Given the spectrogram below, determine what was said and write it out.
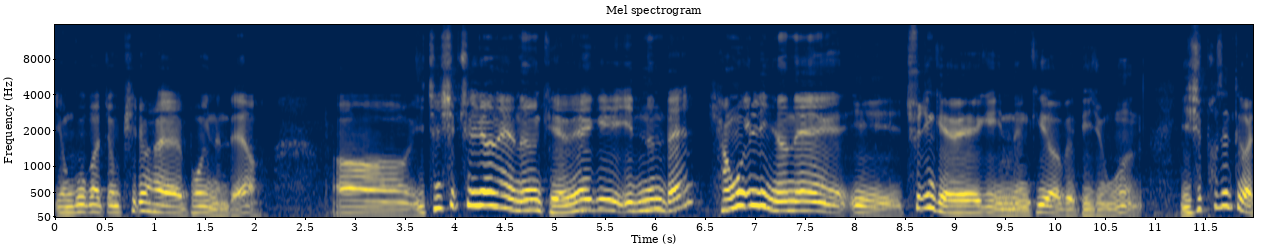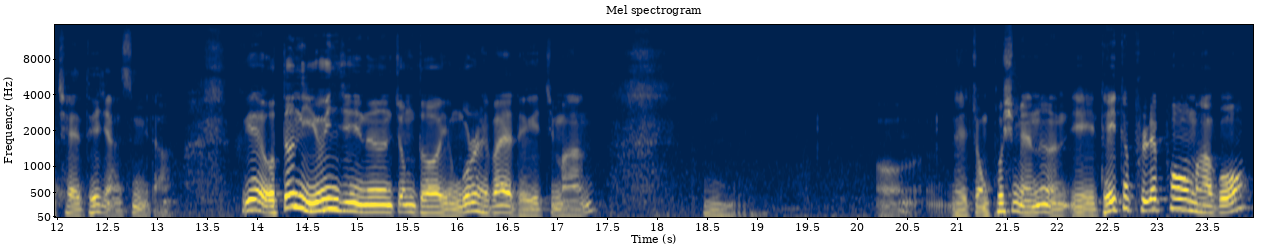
연구가 좀 필요해 보이는데요. 어, 2017년에는 계획이 있는데 향후 1, 2년에 이 추진 계획이 있는 기업의 비중은 20%가 채 되지 않습니다. 그게 어떤 이유인지는 좀 더 연구를 해봐야 되겠지만, 음, 어, 네, 좀 보시면은 이 데이터 플랫폼하고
